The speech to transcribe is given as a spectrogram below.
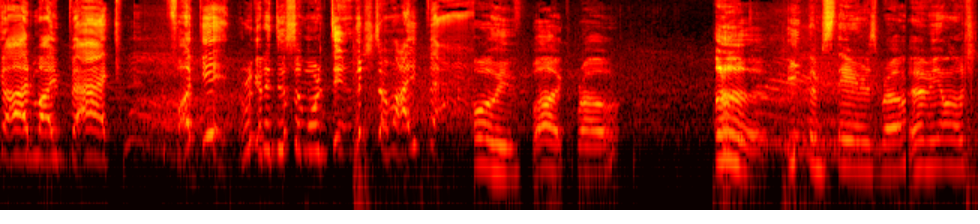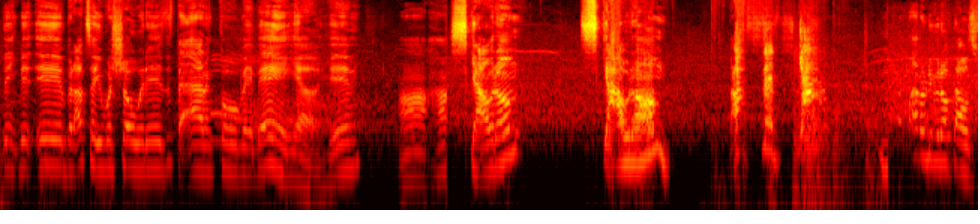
God. My back. Fuck it. We're to do some more damage to my back. Holy fuck, bro. Ugh, eat them stairs, bro. I mean, I don't know what you think this is, but I'll tell you what show it is. It's the Adam Cole, baby. Yeah, hear me? Uh-huh. Scout him. Scout him. I said scout. I don't even know if that was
